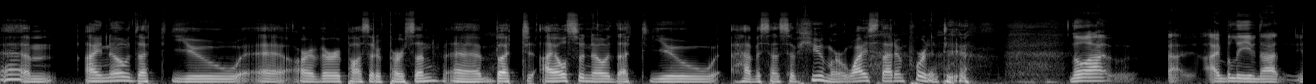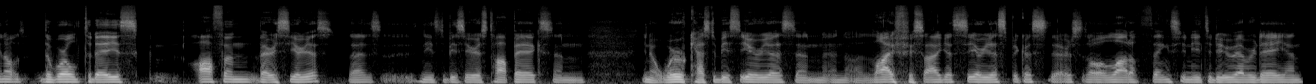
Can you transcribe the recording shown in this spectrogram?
Um, I know that you uh, are a very positive person, uh, but I also know that you have a sense of humor. Why is that important to you? no, I, I believe that you know the world today is often very serious. That needs to be serious topics, and you know work has to be serious, and and uh, life is, I guess, serious because there's a lot of things you need to do every day, and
